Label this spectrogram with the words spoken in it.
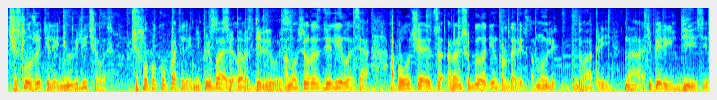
Число жителей не увеличилось число покупателей не прибавилось. Все это разделилось. Оно все разделилось. А, а получается, раньше был один продавец, там, ну или два-три, да, а теперь их 10.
